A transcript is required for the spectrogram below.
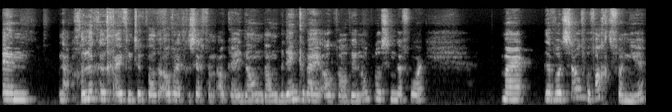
En nou, gelukkig heeft natuurlijk wel de overheid gezegd van, oké, dan, dan bedenken wij ook wel weer een oplossing daarvoor. Maar er wordt zo verwacht van je,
